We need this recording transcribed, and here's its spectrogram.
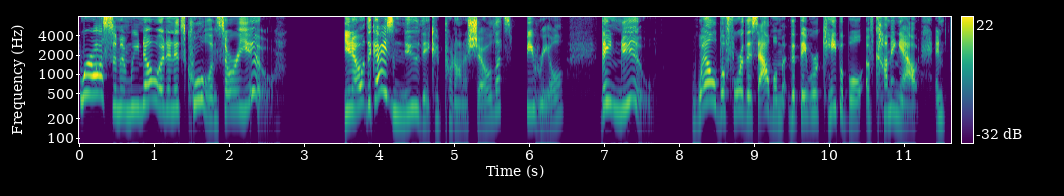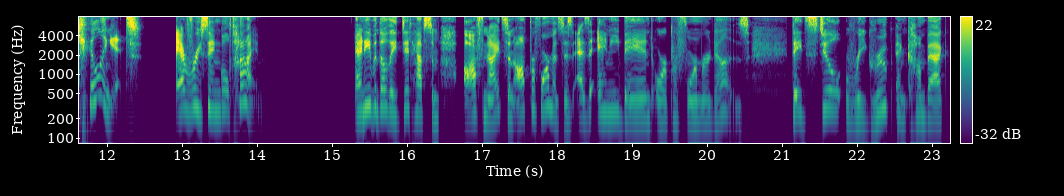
we're awesome and we know it and it's cool and so are you. You know, the guys knew they could put on a show. Let's be real. They knew well before this album that they were capable of coming out and killing it every single time. And even though they did have some off nights and off performances, as any band or performer does, they'd still regroup and come back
